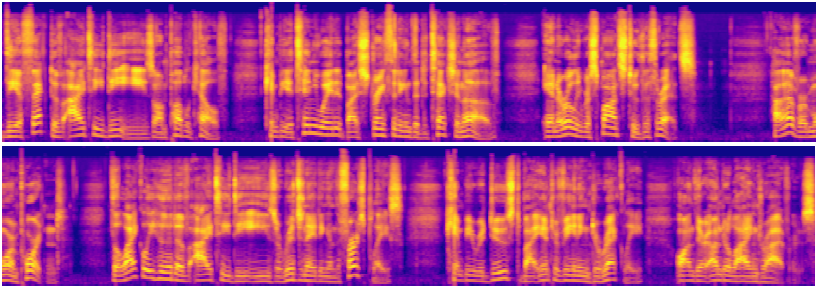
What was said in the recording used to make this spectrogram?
The effect of IDTEs on public health can be attenuated by strengthening the detection of and early response to the threats. However, more important, the likelihood of IDTEs originating in the first place can be reduced by intervening directly on their underlying drivers.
